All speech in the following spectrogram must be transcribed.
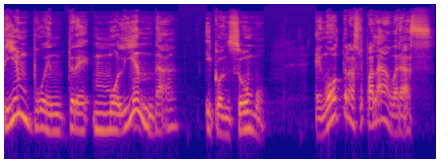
tiempo entre molienda y consumo. En otras palabras,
